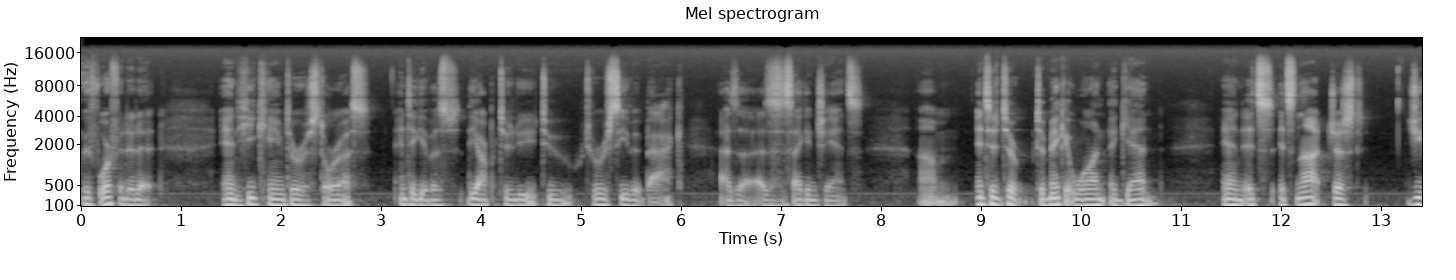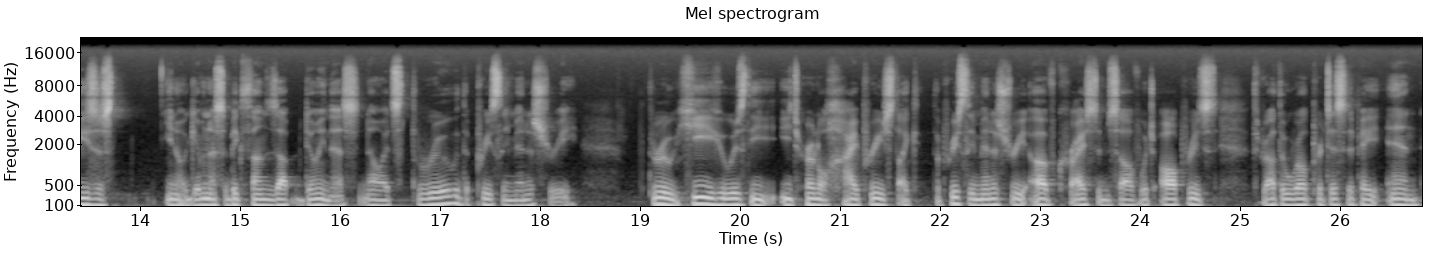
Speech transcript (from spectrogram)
We forfeited it. And he came to restore us and to give us the opportunity to to receive it back as a as a second chance, um, and to, to to make it one again. And it's it's not just Jesus, you know, giving us a big thumbs up doing this. No, it's through the priestly ministry, through He who is the eternal High Priest, like the priestly ministry of Christ Himself, which all priests throughout the world participate in.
